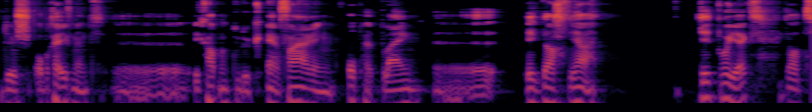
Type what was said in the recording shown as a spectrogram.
dus op een gegeven moment, eh, ik had natuurlijk ervaring op het plein. Eh, ik dacht, ja, dit project, dat,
